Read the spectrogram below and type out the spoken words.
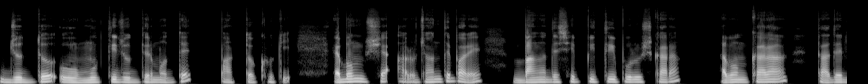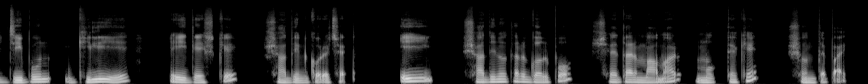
যুদ্ধ ও মুক্তিযুদ্ধের মধ্যে পার্থক্য কী এবং সে আরও জানতে পারে বাংলাদেশের পিতৃপুরুষ কারা এবং কারা তাদের জীবন ঘিলিয়ে এই দেশকে স্বাধীন করেছে। এই স্বাধীনতার গল্প সে তার মামার মুখ থেকে শুনতে পায়।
